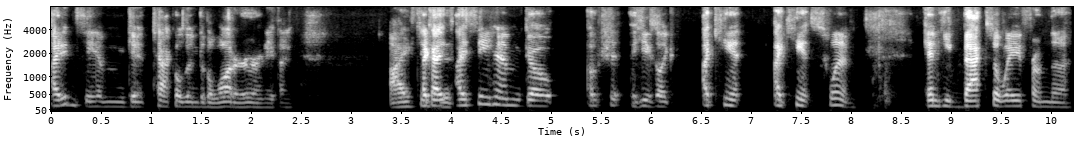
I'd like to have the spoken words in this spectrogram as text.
I didn't see him get tackled into the water or anything. I think Like I this- I see him go. Oh shit! He's like I can't I can't swim, and he backs away from the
